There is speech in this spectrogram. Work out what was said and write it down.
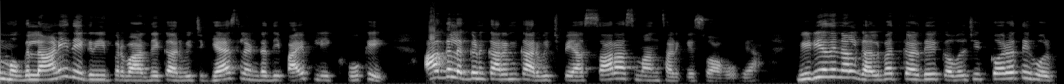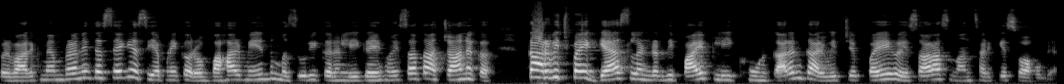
ਮੁਗਲਾਣੀ ਦੇ ਗਰੀਬ ਪਰਿਵਾਰ ਦੇ ਘਰ ਵਿੱਚ ਗੈਸ ਸਿਲੰਡਰ ਦੀ ਪਾਈਪ ਲੀਕ ਹੋ ਕੇ ਅੱਗ ਲੱਗਣ ਕਾਰਨ ਘਰ ਵਿੱਚ ਪਿਆ ਸਾਰਾ ਸਮਾਨ ਸੜ ਕੇ ਸੁਆਹ ਹੋ ਗਿਆ। ਮੀਡੀਆ ਦੇ ਨਾਲ ਗੱਲਬਾਤ ਕਰਦੇ ਕਵਲਜੀਤ ਕੌਰ ਅਤੇ ਹੋਰ ਪਰਿਵਾਰਕ ਮੈਂਬਰਾਂ ਨੇ ਦੱਸਿਆ ਕਿ ਅਸੀਂ ਆਪਣੇ ਘਰੋਂ ਬਾਹਰ ਮਿਹਨਤ ਮਜ਼ਦੂਰੀ ਕਰਨ ਲਈ ਗਏ ਹੋਏ ਸਾਂ ਤਾਂ ਅਚਾਨਕ ਘਰ ਵਿੱਚ ਪਏ ਗੈਸ ਸਿਲੰਡਰ ਦੀ ਪਾਈਪ ਲੀਕ ਹੋਣ ਕਾਰਨ ਘਰ ਵਿੱਚ ਪਏ ਹੋਏ ਸਾਰਾ ਸਮਾਨ ਸੜ ਕੇ ਸੁਆਹ ਹੋ ਗਿਆ।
